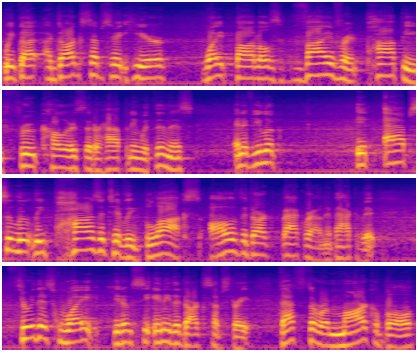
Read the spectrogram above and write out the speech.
we've got a dark substrate here, white bottles, vibrant poppy fruit colors that are happening within this. And if you look, it absolutely positively blocks all of the dark background in the back of it. Through this white, you don't see any of the dark substrate. That's the remarkable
